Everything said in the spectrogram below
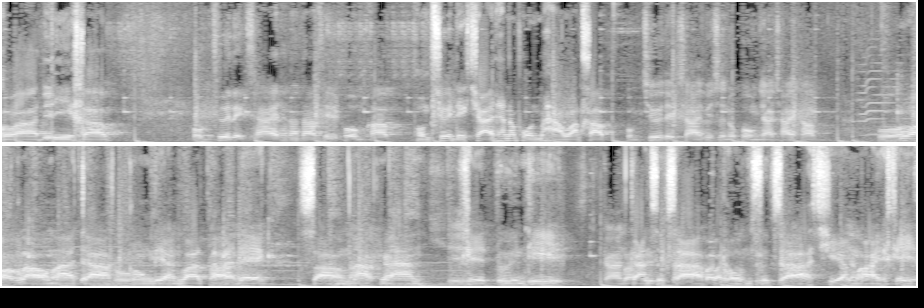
สวัสดีครับ ผมชื่อเด็กชายธนทรศิริพรหมครับ ผมชื่อเด็กชายธนพลมหาวันครับ ผมชื่อเด็กชายพิษณุพงษ์ยาชัยครับ พวกเรามาจากโรงเรียนวาดผาแดงสำนักงานเขตพื้นที่การศึกษาประถมศึกษาเชียงใหม่เขต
